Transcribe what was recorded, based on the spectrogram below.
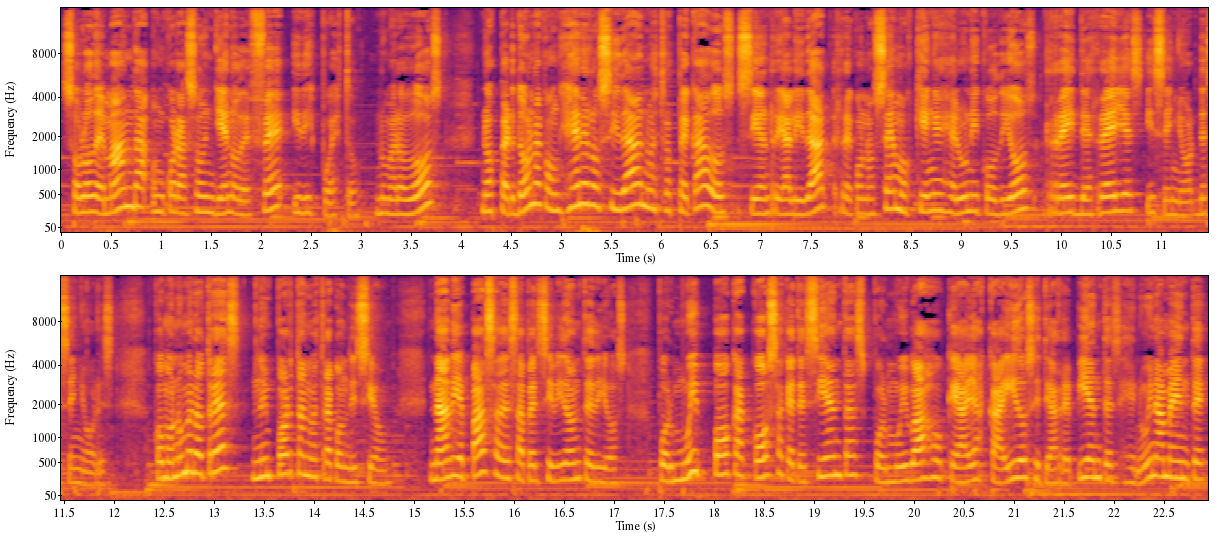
Solo demanda un corazón lleno de fe y dispuesto. Número dos, nos perdona con generosidad nuestros pecados si en realidad reconocemos quién es el único Dios, Rey de Reyes y Señor de Señores. Como número tres, no importa nuestra condición. Nadie pasa desapercibido ante Dios. Por muy poca cosa que te sientas, por muy bajo que hayas caído, si te arrepientes genuinamente,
